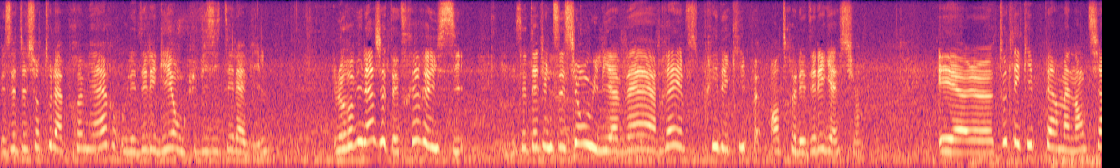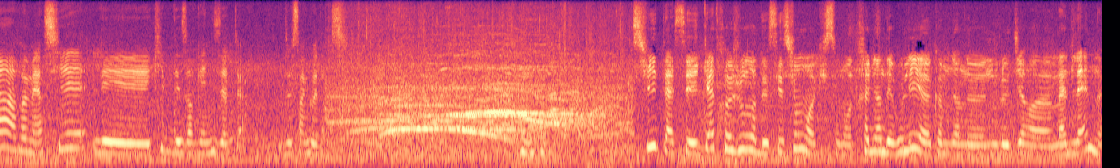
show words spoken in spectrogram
mais c'était surtout la première où les délégués ont pu visiter la ville. Le revillage était très réussi. C'était une session où il y avait un vrai esprit d'équipe entre les délégations. Et euh, toute l'équipe permanente tient à remercier l'équipe des organisateurs de Saint-Gaudens. Suite à ces 4 jours de session qui sont très bien déroulés, euh, comme vient de nous le dire euh, Madeleine,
